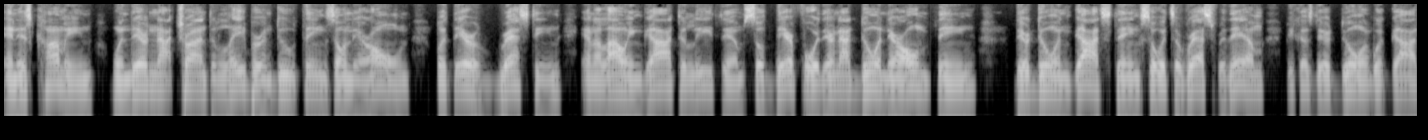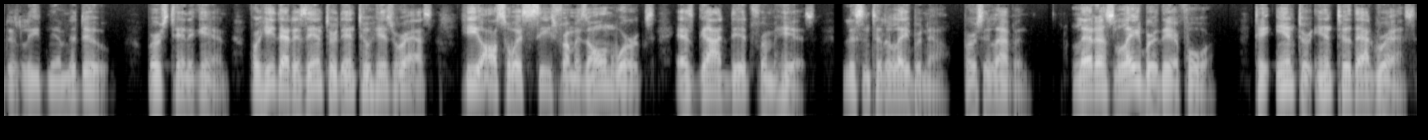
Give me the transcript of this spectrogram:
And it's coming when they're not trying to labor and do things on their own but they're resting and allowing god to lead them. So therefore they're not doing their own thing. They're doing god's thing. So it's a rest for them because they're doing what god is leading them to do. Verse 10 again for he that has entered into his rest he also has ceased from his own works as god did from his listen to the labor now verse 11 let us labor therefore to enter into that rest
